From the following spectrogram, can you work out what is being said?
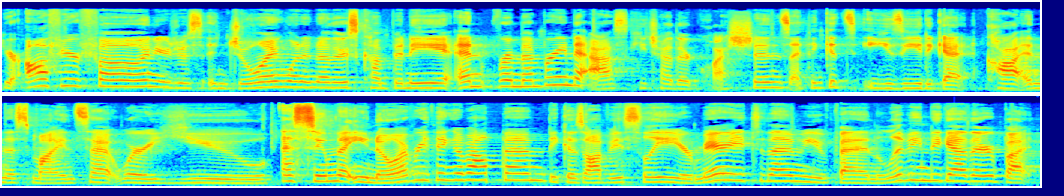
you're off your phone, you're just enjoying one another's company and remembering to ask each other questions. I think it's easy to get caught in this mindset where you assume that you know everything about them because obviously you're married to them, you've been living together, but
